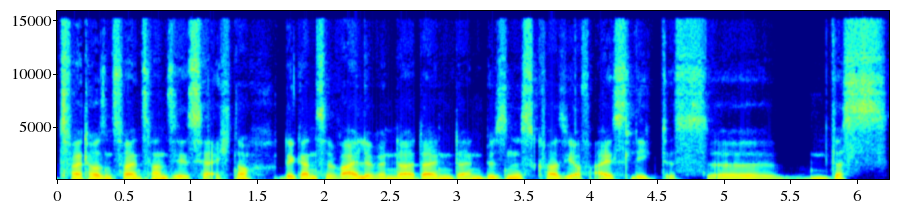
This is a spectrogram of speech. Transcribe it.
2022 ist ja echt noch eine ganze Weile. Wenn da dein, dein Business quasi auf Eis liegt, ist äh, das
